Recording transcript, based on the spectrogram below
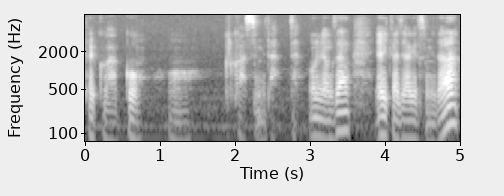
될 것 같고 어, 그럴 것 같습니다. 자, 오늘 영상 여기까지 하겠습니다.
